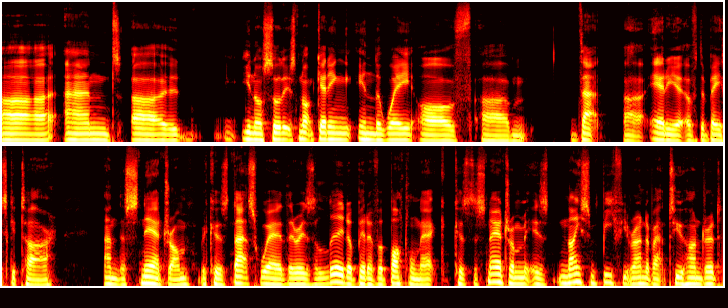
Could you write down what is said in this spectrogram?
Uh, and, uh, you know, so that it's not getting in the way of um, that uh, area of the bass guitar and the snare drum, because that's where there is a little bit of a bottleneck, because the snare drum is nice and beefy around about 200.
